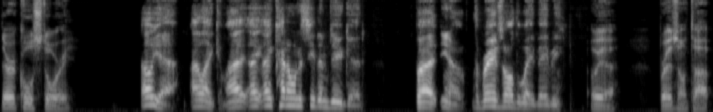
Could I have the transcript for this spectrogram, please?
They're a cool story. Oh yeah, I like them. I I, I kind of want to see them do good, but you know the Braves all the way, baby. Oh yeah, Braves on top.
